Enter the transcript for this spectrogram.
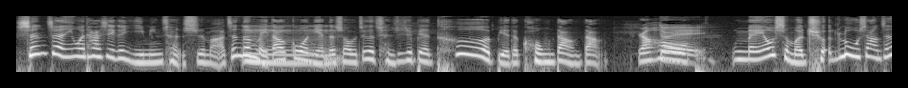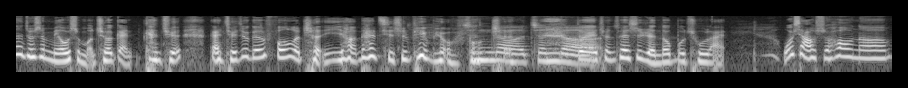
深圳，因为它是一个移民城市嘛，真的每到过年的时候，嗯、这个城市就变得特别的空荡荡，然后。没有什么车，路上真的就是没有什么车，感 感觉感觉就跟封了城一样，但其实并没有封城，真的真的，对，纯粹是人都不出来。我小时候呢，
